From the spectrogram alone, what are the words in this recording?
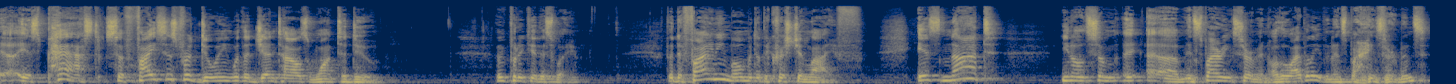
uh, past suffices for doing what the Gentiles want to do. Let me put it to you this way the defining moment of the Christian life is not, you know, some uh, um, inspiring sermon, although I believe in inspiring sermons.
